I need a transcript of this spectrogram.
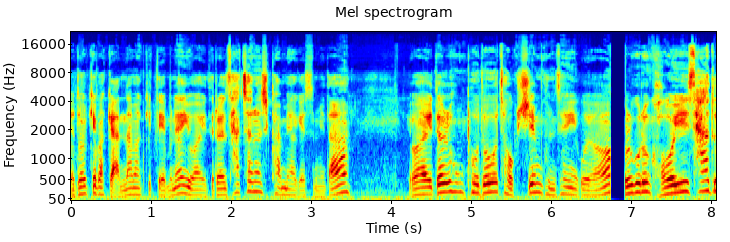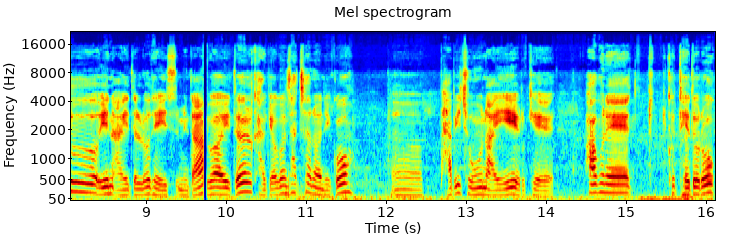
8개밖에 안 남았기 때문에 이 아이들은 4,000원씩 판매하겠습니다. 이 아이들 홍포도 적심 군생이고요. 얼굴은 거의 사두인 아이들로 되어 있습니다. 이 아이들 가격은 4,000원이고 어, 밥이 좋은 아이 이렇게 화분에 그 되도록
